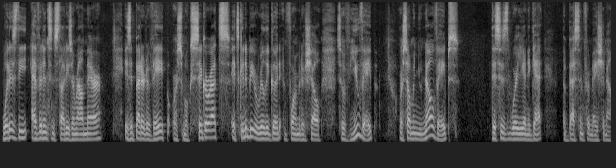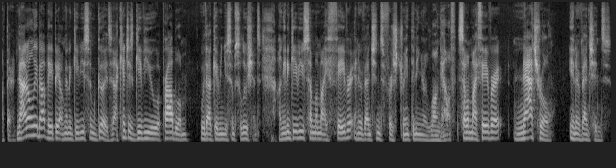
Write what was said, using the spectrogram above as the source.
What is the evidence and studies around there? Is it better to vape or smoke cigarettes? It's going to be a really good informative show. So if you vape or someone you know vapes, this is where you're going to get the best information out there. Not only about vaping, I'm going to give you some goods. I can't just give you a problem without giving you some solutions. I'm going to give you some of my favorite interventions for strengthening your lung health, some of my favorite natural interventions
